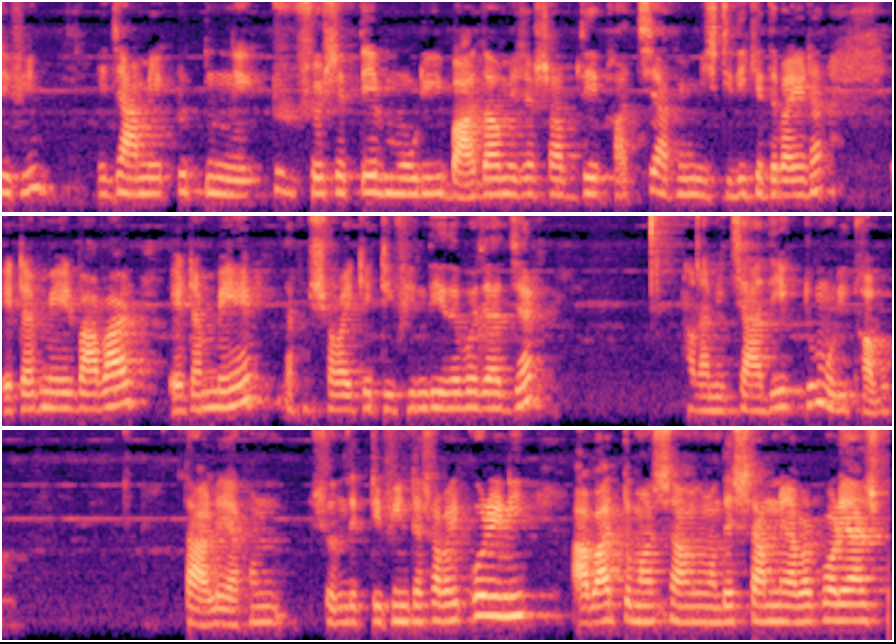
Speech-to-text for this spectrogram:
টিফিন। এই যে আমি একটু একটু সর্ষের তেল, মুড়ি, বাদাম, এসব সব দিয়ে খাচ্ছি, আমি মিষ্টি দিয়ে খেতে পারি না। এটা মেয়ের বাবার, এটা মেয়ের, এখন সবাইকে টিফিন দিয়ে দেবো যার যার। আর আমি চা দিয়ে একটু মুড়ি খাব। তাহলে এখন সন্ধ্যের টিফিনটা সবাই করে নিই। আবার তোমার আমাদের সামনে আবার পরে আসব।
